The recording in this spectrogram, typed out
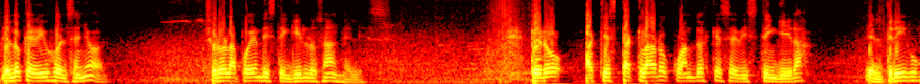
Es lo que dijo el Señor. Solo la pueden distinguir los ángeles. Pero aquí está claro cuándo es que se distinguirá el trigo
